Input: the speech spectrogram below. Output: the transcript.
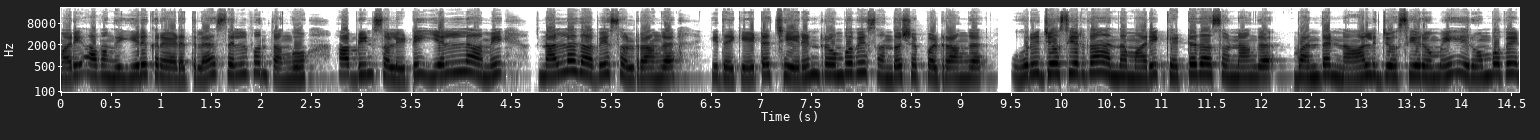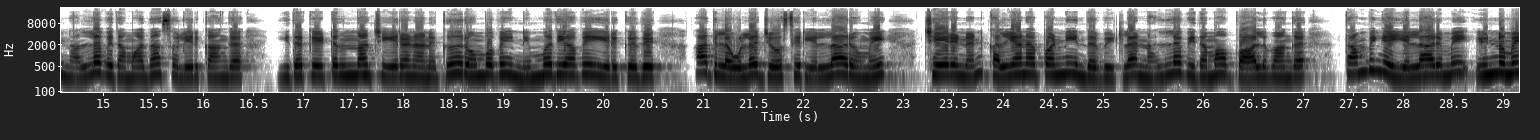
மாதிரி அவங்க இருக்கிற இடத்துல செல்வம் தங்கும் அப்படின்னு சொல்லிட்டு எல்லாமே நல்லதாகவே சொல்கிறாங்க இதை கேட்ட சேரன் ரொம்பவே சந்தோஷப்படுறாங்க. ஒரு ஜோசியர் தான் அந்த மாதிரி கெட்டதா சொன்னாங்க. வந்த நாலு ஜோசியருமே ரொம்பவே நல்ல விதமாக தான் சொல்லியிருக்காங்க. இதை கேட்டதும் தான் சேரனனுக்கு ரொம்பவே நிம்மதியாகவே இருக்குது. அதில் உள்ள ஜோசியர் எல்லாருமே சேரனன் கல்யாணம் பண்ணி இந்த வீட்டில் நல்ல விதமாக வாழுவாங்க. தம்பிங்க எல்லாருமே இன்னுமே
